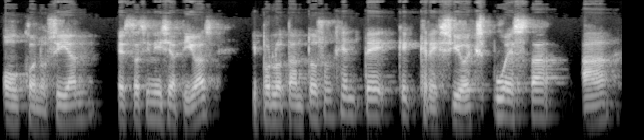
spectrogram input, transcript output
o conocían estas iniciativas y por lo tanto son gente que creció expuesta a,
